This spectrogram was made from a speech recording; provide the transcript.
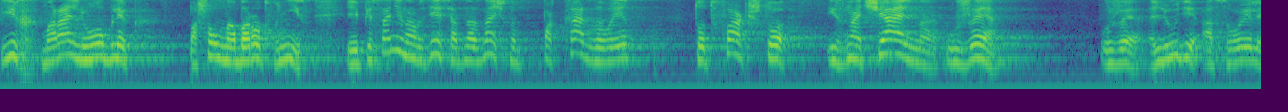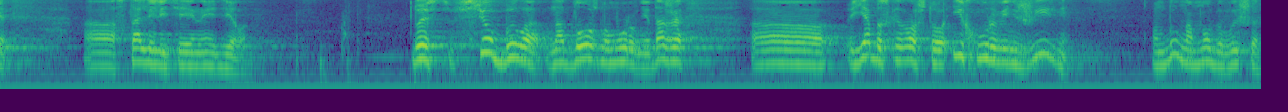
их моральный облик пошел наоборот вниз. И Писание нам здесь однозначно показывает тот факт, что изначально уже, уже люди освоили э, стали литейное дело. То есть все было на должном уровне. Даже э, я бы сказал, что их уровень жизни, он был намного выше,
